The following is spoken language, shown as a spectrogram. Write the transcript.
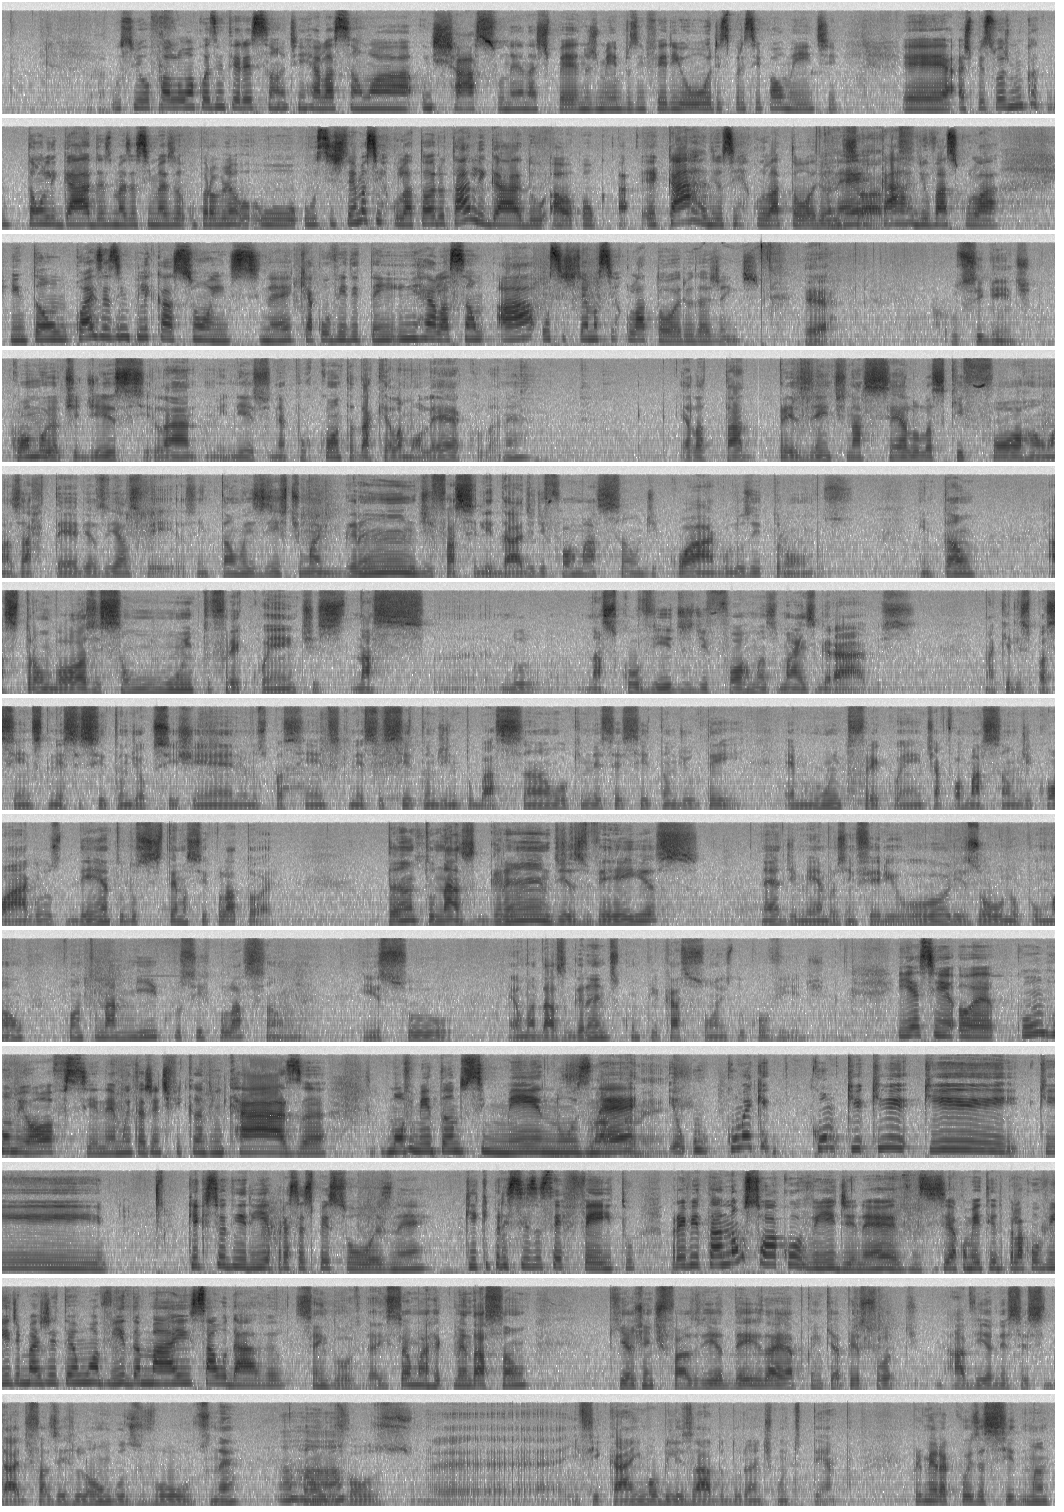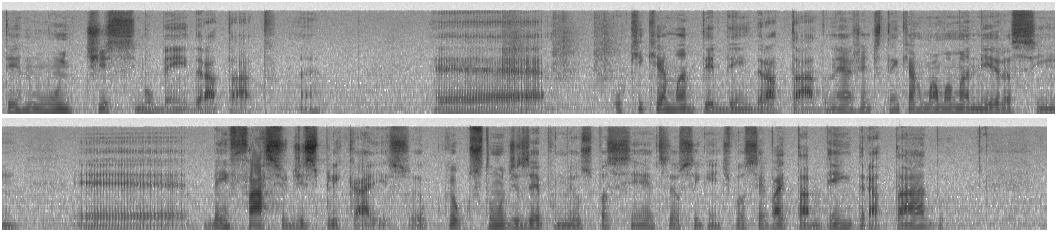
Né? O senhor falou uma coisa interessante em relação ao inchaço né, nas nos membros inferiores, principalmente. É, as pessoas nunca estão ligadas, mas assim, mas o problema, o, o sistema circulatório está ligado ao, ao é cardiocirculatório, né, cardiovascular. Então, quais as implicações né, que a Covid tem em relação ao sistema circulatório da gente? É, o seguinte, como eu te disse lá no início, né, por conta daquela molécula, né, ela está presente nas células que forram as artérias e as veias. Então, existe uma grande facilidade de formação de coágulos e trombos. Então, as tromboses são muito frequentes nas, no, nas COVIDs de formas mais graves, naqueles pacientes que necessitam de oxigênio, nos pacientes que necessitam de intubação ou que necessitam de UTI. É muito frequente a formação de coágulos dentro do sistema circulatório, tanto nas grandes veias né, de membros inferiores ou no pulmão, quanto na microcirculação. Né? Isso é uma das grandes complicações do Covid. E assim, com home office, né, muita gente ficando em casa, movimentando-se menos, né? Exatamente. né? Como é que, como, que, que, que, que, que, que o senhor diria para essas pessoas, né? O que, que precisa ser feito para evitar não só a Covid, né, ser acometido pela Covid, mas de ter uma vida mais saudável? Sem dúvida. Isso é uma recomendação que a gente fazia desde a época em que a pessoa havia necessidade de fazer longos voos, né? Uhum. não voos é, e ficar imobilizado durante muito tempo. Primeira coisa, se manter muitíssimo bem hidratado. Né? É, o que, que, é manter bem hidratado? Né? A gente tem que arrumar uma maneira assim é, bem fácil de explicar isso. Eu, o que eu costumo dizer para os meus pacientes é o seguinte: você vai estar tá bem hidratado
